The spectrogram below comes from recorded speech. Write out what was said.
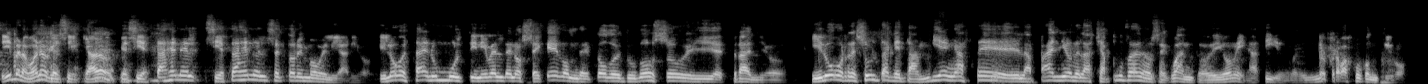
Sí, pero bueno, que sí, claro, que si estás en el, si estás en el sector inmobiliario y luego estás en un multinivel de no sé qué, donde todo es dudoso y extraño, y luego resulta que también hace el apaño de la chapuza de no sé cuánto, digo, mira, tío, no trabajo contigo.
